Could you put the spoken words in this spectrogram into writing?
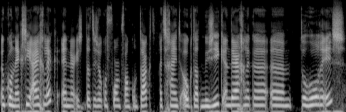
een connectie eigenlijk. En er is, dat is ook een vorm van contact. Het schijnt ook dat muziek en dergelijke um, te horen is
